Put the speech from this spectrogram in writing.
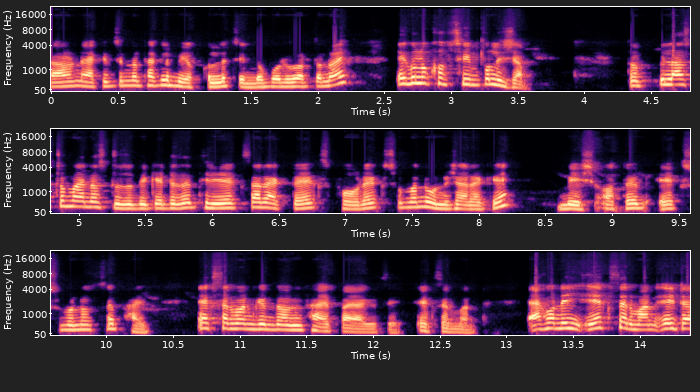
কারণ একই চিহ্ন থাকলে বিয়োগ করলে চিহ্ন পরিবর্তন হয়। এগুলো খুব সিম্পল হিসাব। তো প্লাস টু মাইনাস টু যদি কেটে যায় থ্রি এক্স আর একটা এক্স ফোর এক্স সমান উনিশ আর একে বিশ, অতএব এক্স সমান হচ্ছে ফাইভ এক্সের মান কিন্তু আমি ফাইভ পাই গেছি এক্সের মান। এখন এই এক্সের মান, এটা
